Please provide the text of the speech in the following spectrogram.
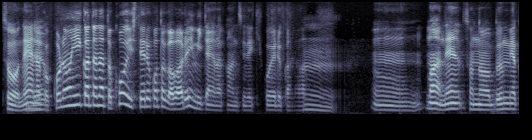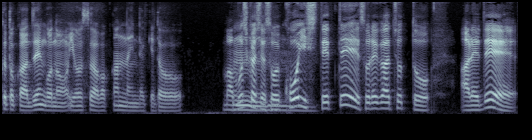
そうね、ね。なんかこの言い方だと恋してることが悪いみたいな感じで聞こえるかうら、ん。うん、まあね、その文脈とか前後の様子は分かんないんだけど、まあもしかしてそういう恋しててそれがちょっとあれで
